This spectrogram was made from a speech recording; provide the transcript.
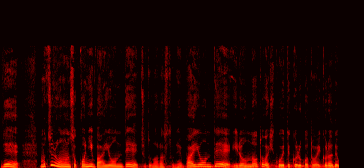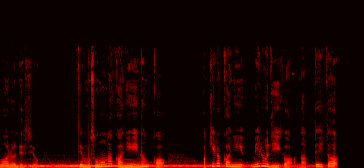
でもちろんそこに倍音でちょっと鳴らすとね倍音でいろんな音が聞こえてくることはいくらでもあるんですよ。でもその中になんか明らかにメロディーが鳴っていた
